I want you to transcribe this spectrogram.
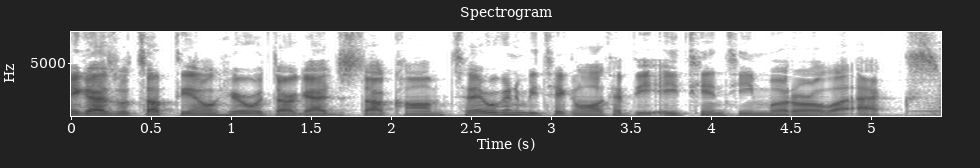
Hey guys, what's up? Daniel here with DarGadgetz.com. Today we're going to be taking a look at the AT&T Motorola X.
